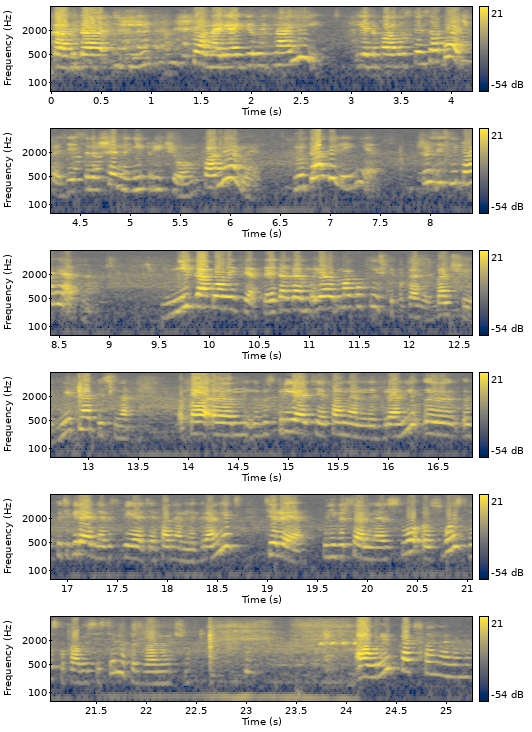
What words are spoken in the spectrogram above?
когда И, то она реагирует на И, и это павловская собачка, здесь совершенно ни при чем фонемы. Ну так или нет? Что здесь непонятно? Никакого эффекта. Это я могу книжки показать большие. В них написано по, э, восприятие фонемных границ, э, категориальное восприятие фонемных границ, тире, универсальное сло, э, свойство слуховой системы позвоночных. А у рыб как с фонемами?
